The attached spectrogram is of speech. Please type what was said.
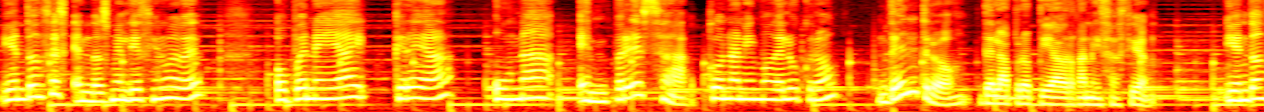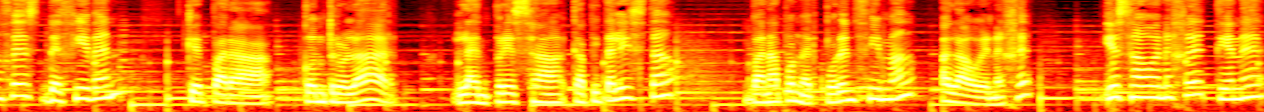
Y entonces, en 2019, OpenAI crea una empresa con ánimo de lucro dentro de la propia organización. Y entonces deciden que para controlar la empresa capitalista van a poner por encima a la ONG. Y esa ONG tiene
